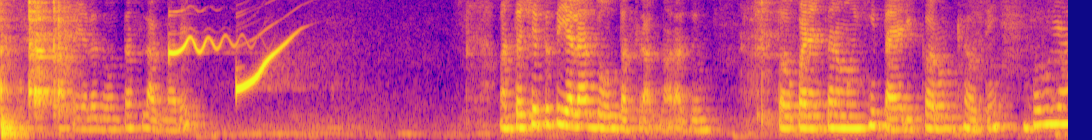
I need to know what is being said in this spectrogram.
आता याला दोन तास लागणार आहे. आणि तसे तर ते याला दोन तास लागणार अजून. तोपर्यंत मग ही तयारी करून ठेवते. बघूया.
